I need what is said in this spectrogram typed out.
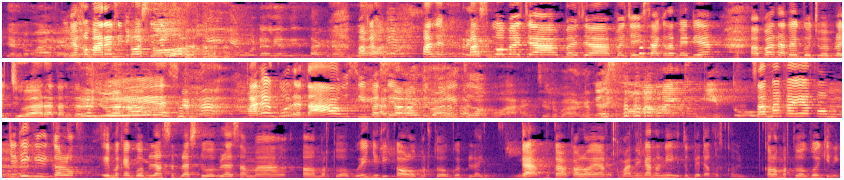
yang kemarin Yang kemarin di posting. yang udah lihat Instagram gue Makanya pas pas gue baca baca baca Instagramnya dia apa namanya gue cuma bilang juara tante Lis. karena Makanya gue udah tahu sih pasti antara emang juara begitu. sama wah hancur banget Gak semua mama itu gitu Sama kayak kom Eh. jadi gini, kalau ya makanya gue bilang 11 12 sama eh, mertua gue. Jadi kalau mertua gue bilang nggak bukan kalau yang kemarin kan ini itu beda kalau mertua gue gini.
